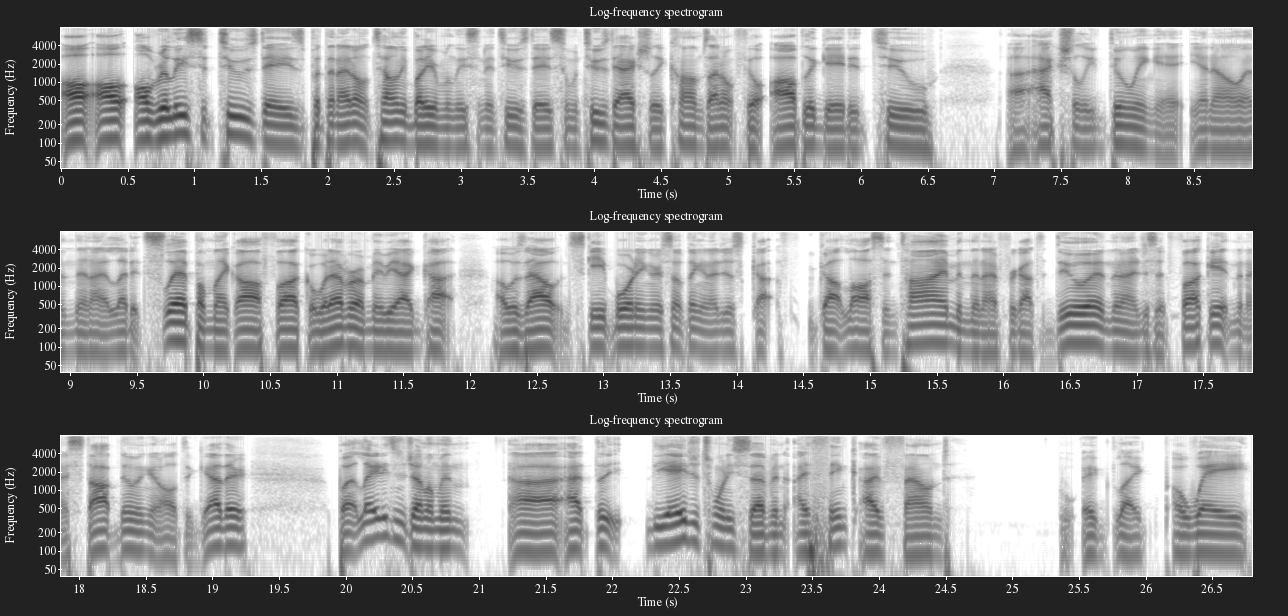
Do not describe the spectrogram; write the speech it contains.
I'll, I'll I'll release it Tuesdays, but then I don't tell anybody I'm releasing it Tuesdays. So when Tuesday actually comes, I don't feel obligated to uh, actually doing it, you know. And then I let it slip. I'm like, oh fuck, or whatever. Or maybe I got I was out skateboarding or something, and I just got got lost in time, and then I forgot to do it, and then I just said fuck it, and then I stopped doing it altogether. But ladies and gentlemen, uh, at the the age of 27, I think I've found like a way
